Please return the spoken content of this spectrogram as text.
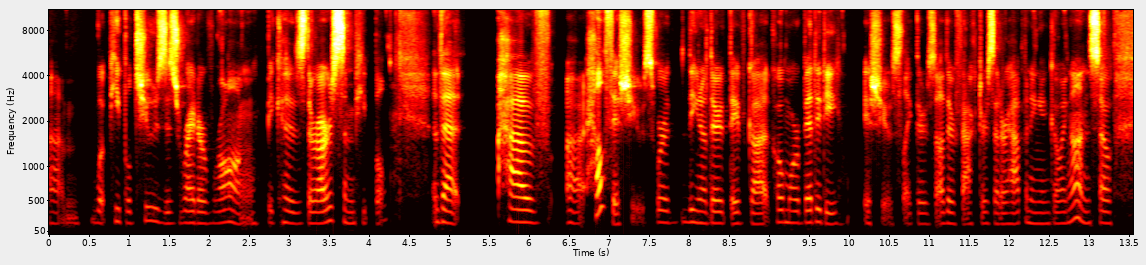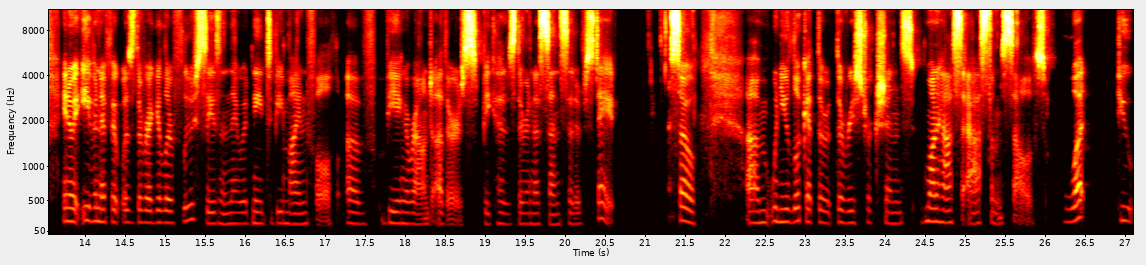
um, what people choose is right or wrong, because there are some people that have uh, health issues where you know they they've got comorbidity issues like there's other factors that are happening and going on. So you know even if it was the regular flu season they would need to be mindful of being around others because they're in a sensitive state. So um, when you look at the, the restrictions one has to ask themselves what do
